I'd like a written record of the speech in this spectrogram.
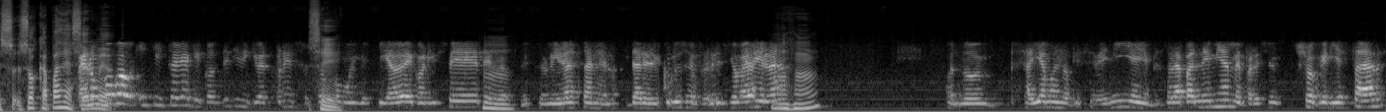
¿Sos capaz de hacerme.? Bueno, un poco esta historia que conté tiene que ver con eso. Sí. Yo, como investigadora de CONICET, mm. nuestra unidad está en el Hospital del Cruz en Florencio Varela. Cuando sabíamos lo que se venía y empezó la pandemia, me pareció yo quería estar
